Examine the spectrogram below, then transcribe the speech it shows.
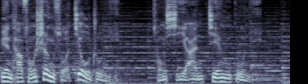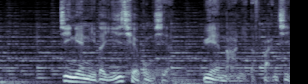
愿他从圣所救助你，从西安坚固你，纪念你的一切贡献，悦纳你的凡祭，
